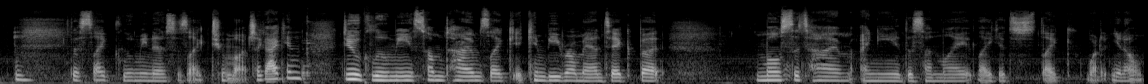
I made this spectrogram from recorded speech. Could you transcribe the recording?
this like gloominess is like too much. Like i can do gloomy sometimes like it can be romantic but most of the time i need the sunlight. Like it's like what you know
